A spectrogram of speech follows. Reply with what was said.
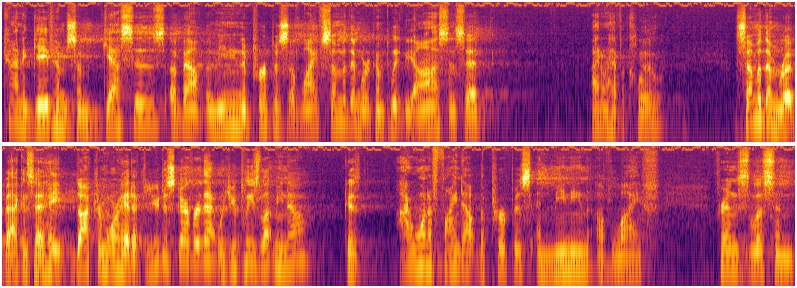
kind of gave him some guesses about the meaning and purpose of life. Some of them were completely honest and said, I don't have a clue. Some of them wrote back and said, Hey, Dr. Moorhead, if you discover that, would you please let me know? Because I want to find out the purpose and meaning of life. Friends, listen,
